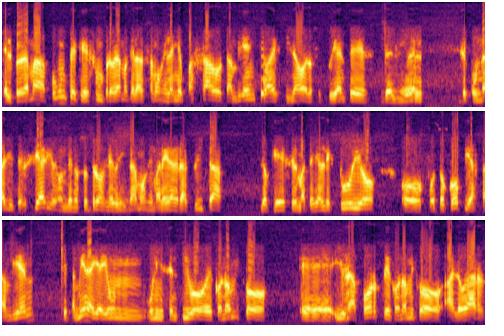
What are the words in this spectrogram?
El programa Apunte, que es un programa que lanzamos el año pasado también, que va destinado a los estudiantes del nivel secundario y terciario, donde nosotros le brindamos de manera gratuita lo que es el material de estudio, o fotocopias también, que también ahí hay un, un incentivo económico eh, y un aporte económico al hogar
